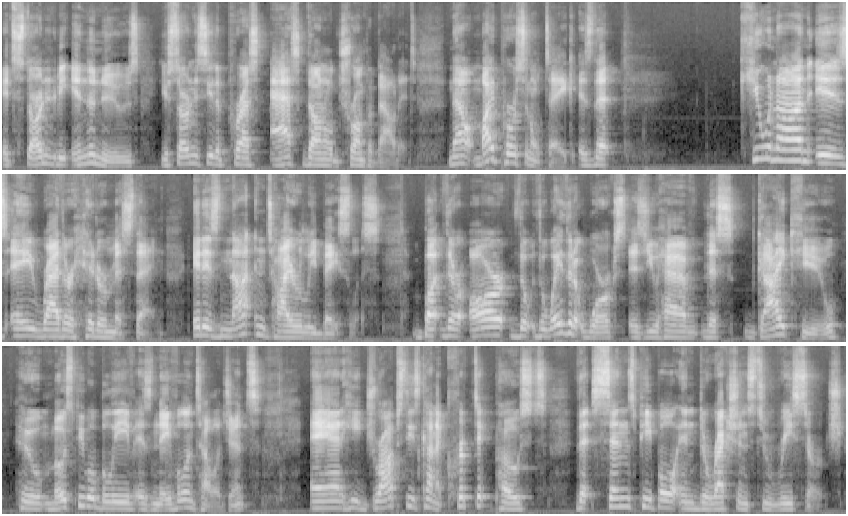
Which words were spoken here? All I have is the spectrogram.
It's starting to be in the news. You're starting to see the press ask Donald Trump about it. Now, my personal take is that QAnon is a rather hit or miss thing. It is not entirely baseless, but there are the, the way that it works is you have this guy Q who most people believe is naval intelligence, and he drops these kind of cryptic posts that sends people in directions to research,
